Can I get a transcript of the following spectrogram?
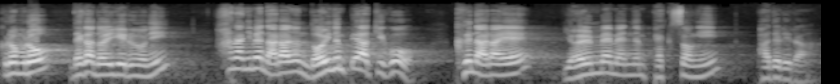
그러므로 내가 너에게 이르노니 하나님의 나라는 너희는 빼앗기고 그 나라에 열매 맺는 백성이 받으리라.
